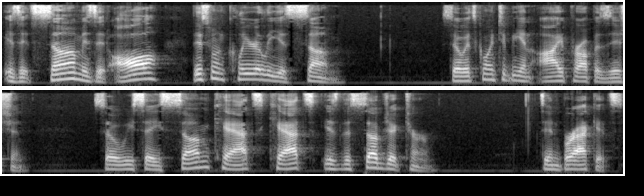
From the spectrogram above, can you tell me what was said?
Is it some? Is it all? This one clearly is some. So it's going to be an I proposition. So we say some cats. Cats is the subject term. In brackets.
